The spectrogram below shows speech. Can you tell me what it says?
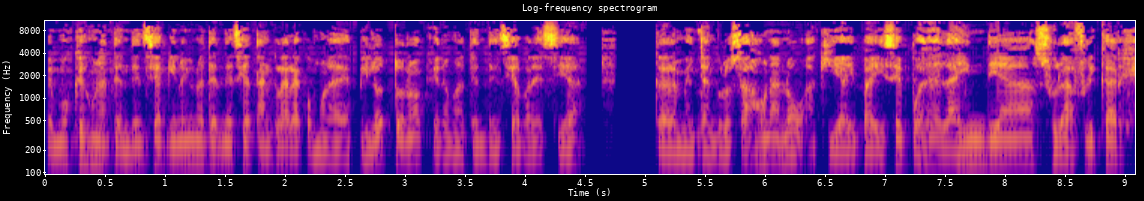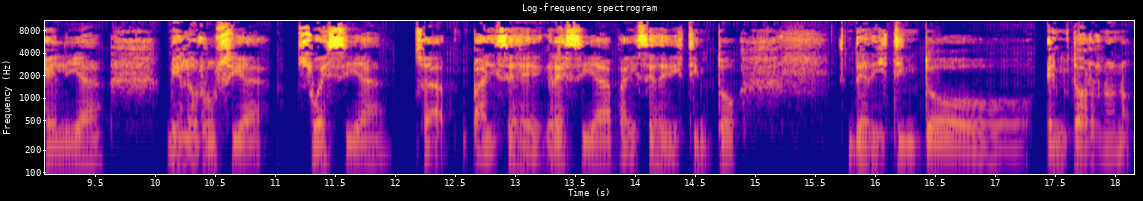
Vemos que es una tendencia, aquí no hay una tendencia tan clara como la de piloto, ¿no? Que era una tendencia parecía claramente anglosajona, no, aquí hay países pues de la India, Sudáfrica, Argelia, Bielorrusia, Suecia, o sea, países de Grecia, países de distinto de distinto entorno, ¿no?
